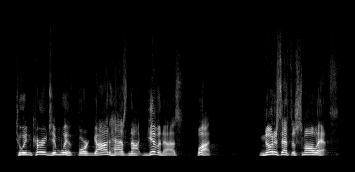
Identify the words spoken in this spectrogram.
to encourage him with For God has not given us what? Notice that's a small s.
